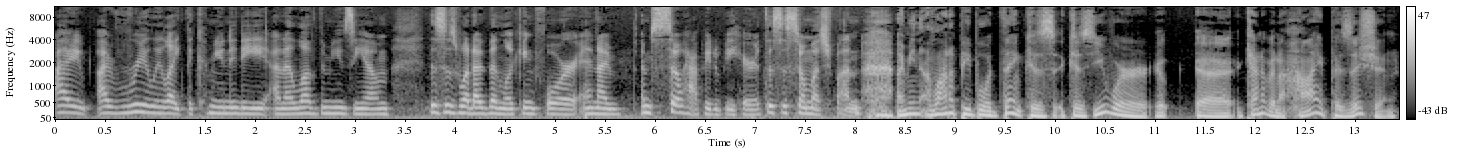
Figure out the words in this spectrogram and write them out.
I, I really like the community and I love the museum. This is what I've been looking for, and I'm I'm so happy to be here. This is so much fun. I mean, a lot of people would think because you were uh, kind of in a high position,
